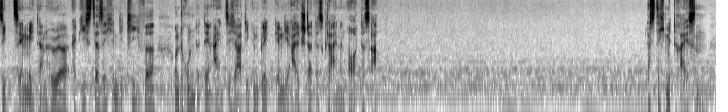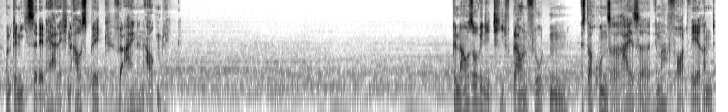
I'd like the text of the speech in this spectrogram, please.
17 Metern Höhe ergießt er sich in die Tiefe und rundet den einzigartigen Blick in die Altstadt des kleinen Ortes ab. Lass dich mitreißen und genieße den herrlichen Ausblick für einen Augenblick. Genauso wie die tiefblauen Fluten ist auch unsere Reise immer fortwährend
